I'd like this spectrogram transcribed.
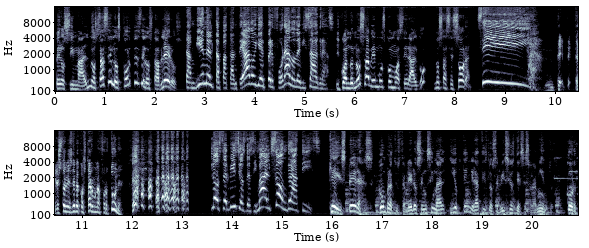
pero Simal nos hace los cortes de los tableros. También el tapacanteado y el perforado de bisagras. Y cuando no sabemos cómo hacer algo, nos asesoran. ¡Sí! Pe- pero esto les debe costar una fortuna. Los servicios de Simal son gratis. ¿Qué esperas? Compra tus tableros en Cimal y obtén gratis los servicios de asesoramiento, corte,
